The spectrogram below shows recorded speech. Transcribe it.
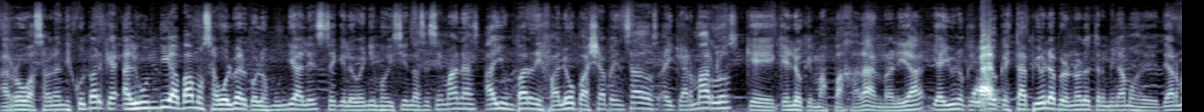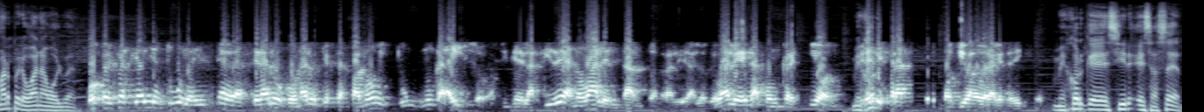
arroba sabrán disculpar. Que algún día vamos a volver con los mundiales. Sé que lo venimos diciendo hace semanas. Hay un par de falopas ya pensados, hay que armarlos, que, que es lo que más paja da en realidad. Y hay uno que creo que está piola, pero no lo terminamos de, de armar, pero van a volver. Vos pensás que alguien tuvo la idea de hacer algo con algo que se afanó y tú nunca la hizo. Así que las ideas no valen tanto en realidad. Lo que vale es la concreción. Mejor- motivadora que te dije. Mejor que decir es hacer.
